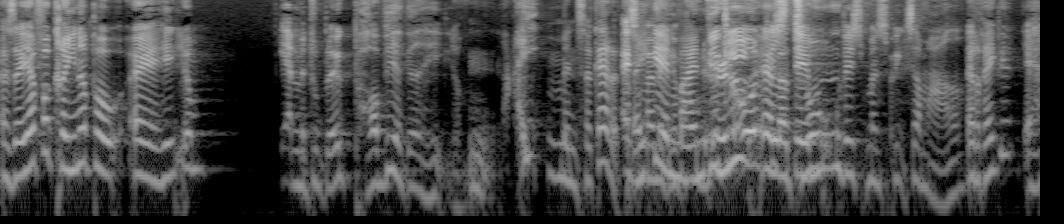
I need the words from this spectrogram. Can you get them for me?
Altså, jeg får griner på af helium. Jamen, du bliver ikke påvirket af helium. Nej, men så kan der Altså, man drikke mig en øl eller to. hvis man spiser meget. Er det rigtigt? Ja.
